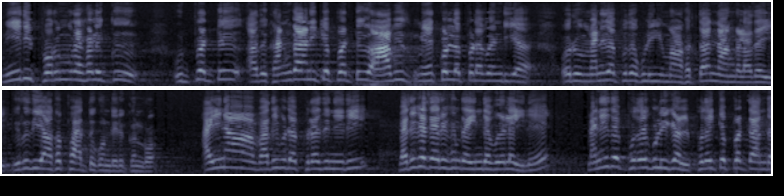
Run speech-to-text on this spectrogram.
நீதி பொறுமுறைகளுக்கு உட்பட்டு அது கண்காணிக்கப்பட்டு ஆவி மேற்கொள்ளப்பட வேண்டிய ஒரு மனித புதகுழியுமாகத்தான் நாங்கள் அதை இறுதியாக பார்த்து கொண்டிருக்கின்றோம். ஐநா வதிவிட பிரதிநிதி வருகை தருகின்ற இந்த வேளையிலே மனித புதைகுழிகள் புதைக்கப்பட்ட அந்த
